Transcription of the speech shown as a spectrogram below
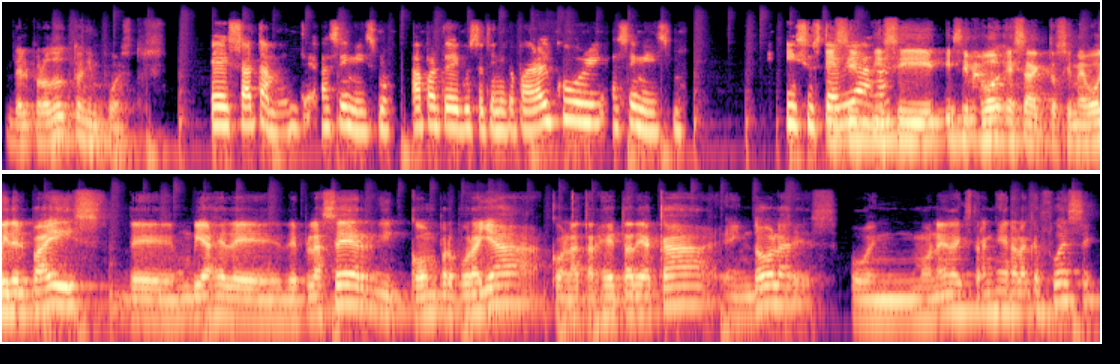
del producto en impuestos. Exactamente, así mismo. Aparte de que usted tiene que pagar el curry, así mismo. Y si usted viaja... y, si, y si, me voy, exacto, si me voy del país, de un viaje de, de, placer y compro por allá con la tarjeta de acá en dólares o en moneda extranjera, la que fuese,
